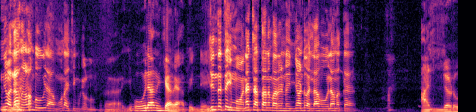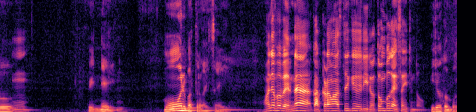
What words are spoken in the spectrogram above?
ഇനി വല്ല നീളം പോകില്ല മൂന്നാഴ്ചയും കൂടി ഉള്ളൂ. ഈ എനിക്കറിയാം. പിന്നെ ഈ മോനെ ചർത്താനം പറയണ്ട? ഇഞ്ഞാണ്ട് വല്ല പോകില്ലെന്നൊക്കെ അല്ലടോ. പിന്നെ മോന് പത്ര വയസ്സായി? മോനിപ്പോ വരുന്ന കർക്കിടക മാസത്തേക്ക് ഒരു ഇരുപത്തൊമ്പത് വയസ്സായിട്ടുണ്ടാവും. ഇരുപത്തൊമ്പത്.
